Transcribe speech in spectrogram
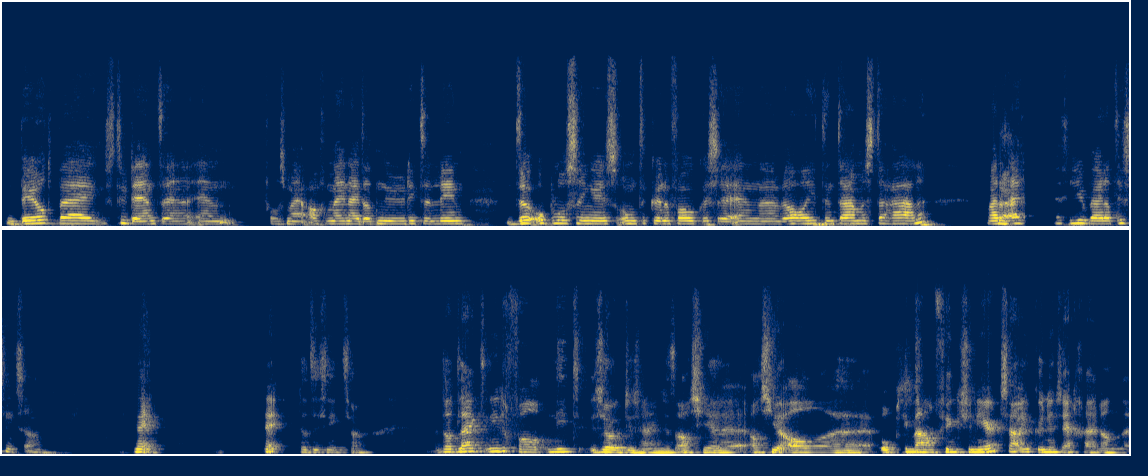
beeld bij studenten en volgens mij algemeenheid dat nu Ritalin de oplossing is om te kunnen focussen en uh, wel al je tentamens te halen. Maar ja. eigenlijk hierbij, dat is niet zo. Nee. Nee, dat is niet zo dat lijkt in ieder geval niet zo te zijn. Dat als je, als je al uh, optimaal functioneert, zou je kunnen zeggen, dan, uh,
